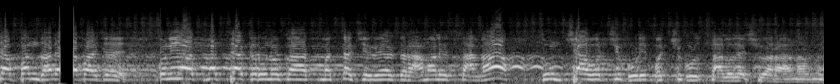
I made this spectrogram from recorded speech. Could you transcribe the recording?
आत्महत्या बंद झाल्या पाहिजे. कोणी आत्महत्या करू नका आत्महत्याची वेळ तर आम्हाला सांगा. तुमच्यावरची गोडी बच्ची गोड चालवल्याशिवाय राहणार नाही.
